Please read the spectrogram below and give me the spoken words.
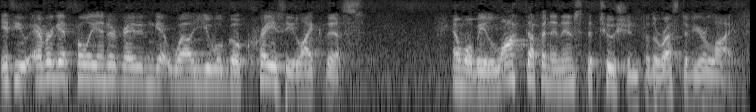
If you ever get fully integrated and get well, you will go crazy like this and will be locked up in an institution for the rest of your life.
